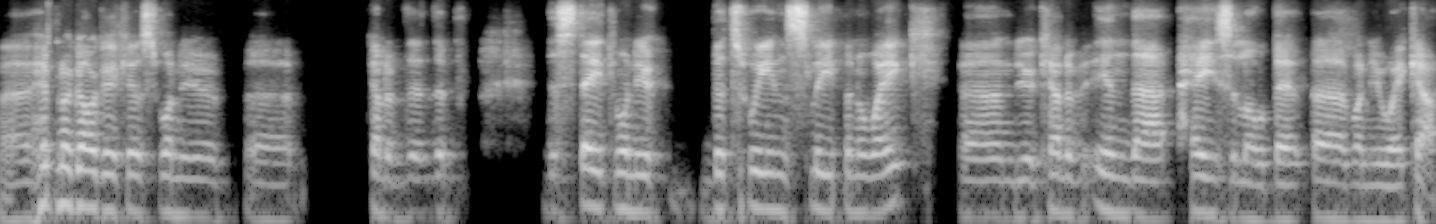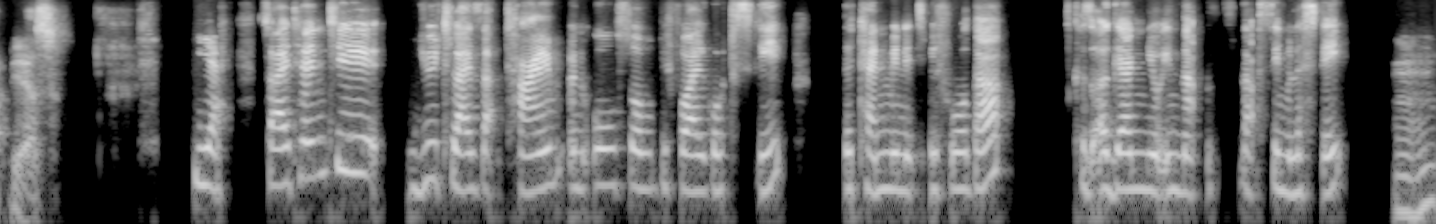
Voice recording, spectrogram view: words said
uh, hypnagogic is when you uh, kind of the, the the state when you're between sleep and awake, and you're kind of in that haze a little bit uh, when you wake up. Yes. Yeah. So I tend to utilize that time, and also before I go to sleep, the ten minutes before that because again you're in that that similar state. Mm-hmm.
